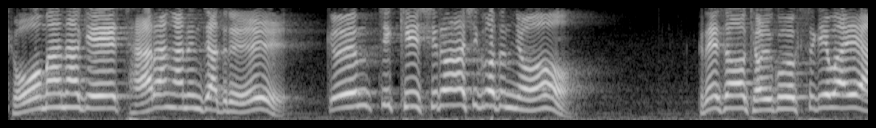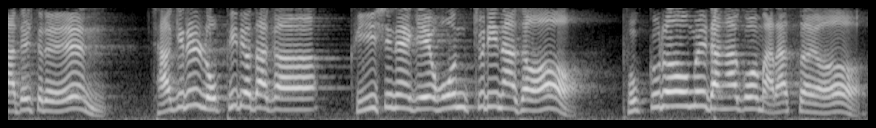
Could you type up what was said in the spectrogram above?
교만하게 자랑하는 자들을 끔찍히 싫어하시거든요. 그래서 결국 스게와의 아들들은 자기를 높이려다가 귀신에게 혼쭐이 나서 부끄러움을 당하고 말았어요.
